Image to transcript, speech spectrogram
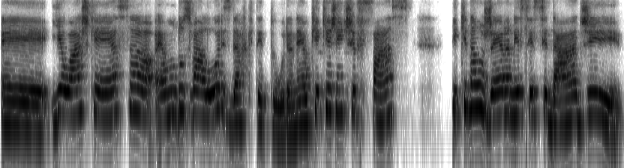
É, e eu acho que é essa é um dos valores da arquitetura, né? O que, que a gente faz e que não gera necessidade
